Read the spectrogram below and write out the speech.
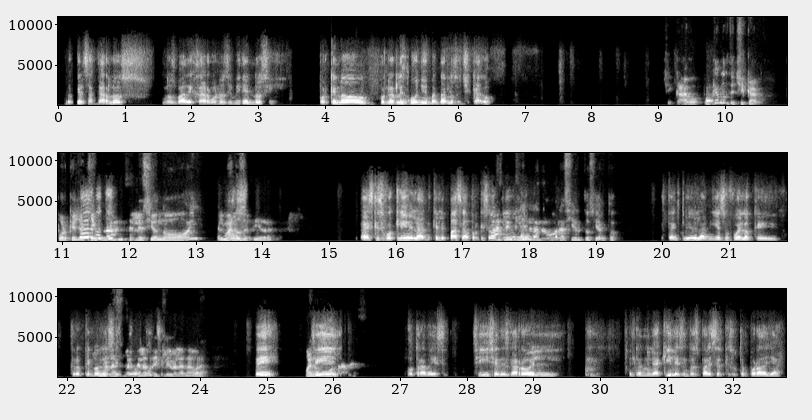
creo que el sacarlos nos va a dejar buenos dividendos y ¿por qué no ponerles moño y mandarlos a Chicago? Chicago, ¿por qué hablas de Chicago? Porque Jaquim Grant se lesionó hoy, el manos de piedra. Ah, es que se fue a Cleveland, ¿qué le pasa? ¿Por qué se va a ah, Cleveland? Está en Cleveland ahora, cierto, cierto. Está en Cleveland y eso fue lo que creo que no le sirvió la mucho. Cleveland ahora. Sí, bueno, sí, otra vez. otra vez. Sí, se desgarró el, el tendón de Aquiles, entonces parece que su temporada ya,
